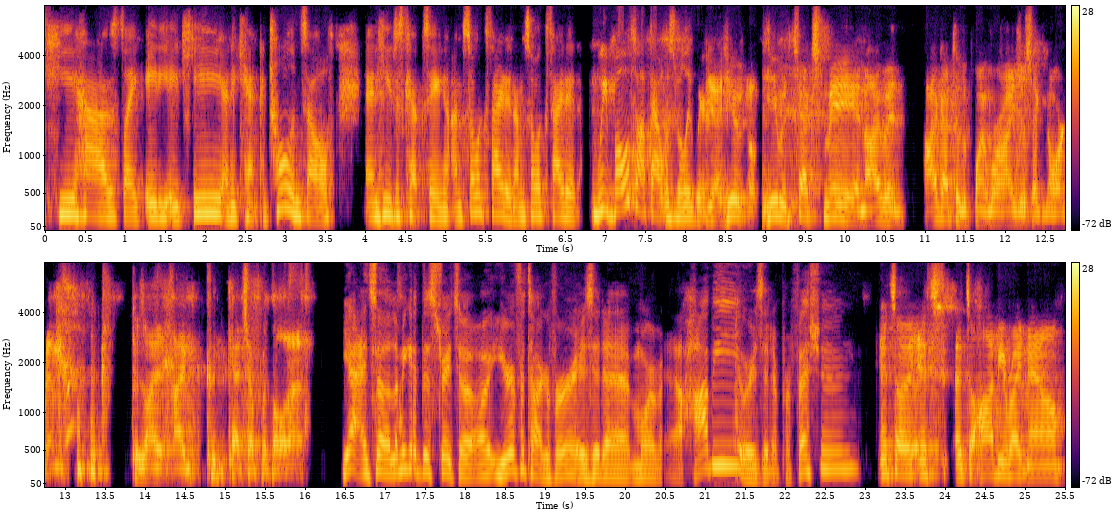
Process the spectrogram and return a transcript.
he has like ADHD and he can't control himself and he just kept saying I'm so excited, I'm so excited. We both thought that was really weird. Yeah, he he would text me, and I would. I got to the point where I just ignored him because I I couldn't catch up with all that. Yeah, and so let me get this straight. So uh, you're a photographer. Is it a more of a hobby or is it a profession? It's a it's it's a hobby right now,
